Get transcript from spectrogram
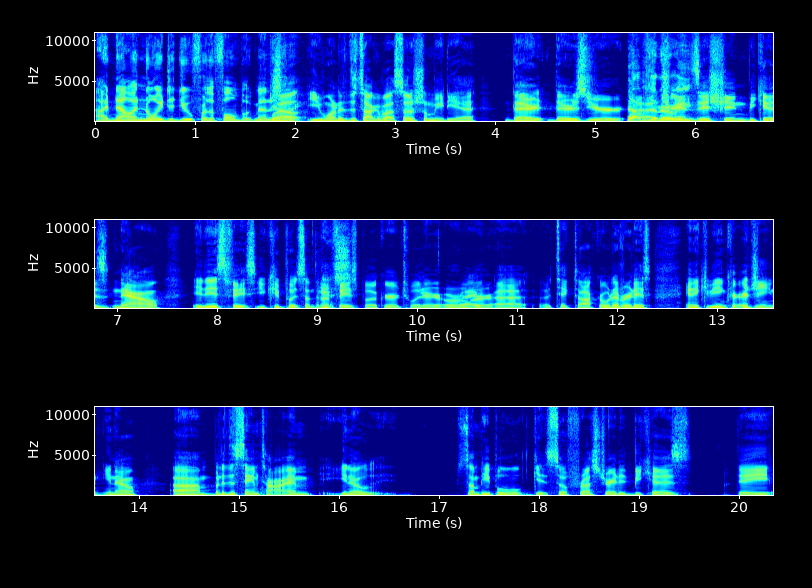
I've now anointed you for the phone book ministry. Well, you wanted to talk about social media. There, there's your That was uh, an early- transition because now it is face. You could put something Yes. on Facebook or Twitter or, Right. or uh, TikTok or whatever it is, and it can be encouraging, you know. Um, but at the same time, you know, some people get so frustrated because they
